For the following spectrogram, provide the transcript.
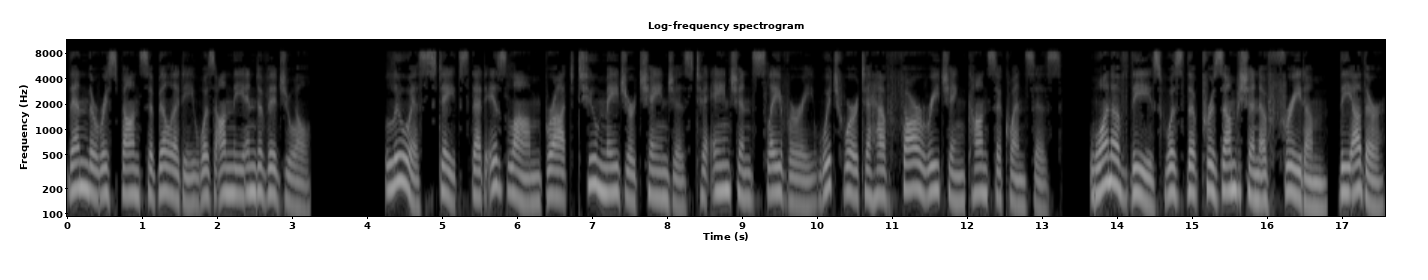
then the responsibility was on the individual. Lewis states that Islam brought two major changes to ancient slavery which were to have far-reaching consequences. One of these was the presumption of freedom, the other,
